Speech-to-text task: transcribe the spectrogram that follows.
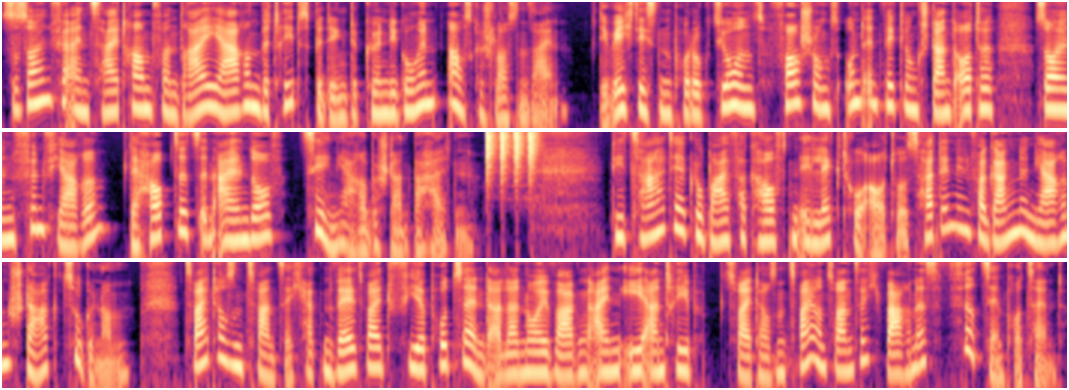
So sollen für einen Zeitraum von drei Jahren betriebsbedingte Kündigungen ausgeschlossen sein. Die wichtigsten Produktions-, Forschungs- und Entwicklungsstandorte sollen fünf Jahre, der Hauptsitz in Allendorf zehn Jahre Bestand behalten. Die Zahl der global verkauften Elektroautos hat in den vergangenen Jahren stark zugenommen. 2020 hatten weltweit vier Prozent aller Neuwagen einen E-Antrieb. 2022 waren es 14 Prozent.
